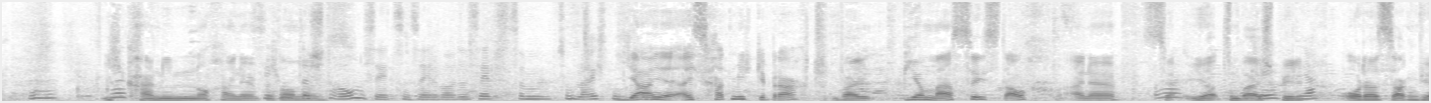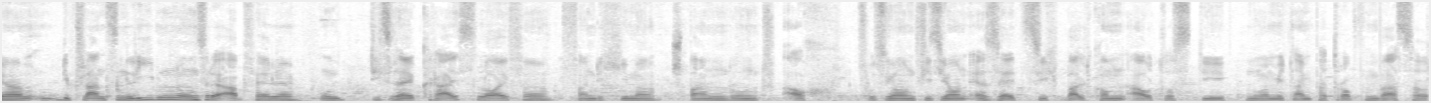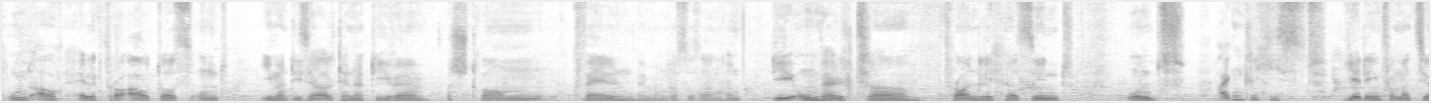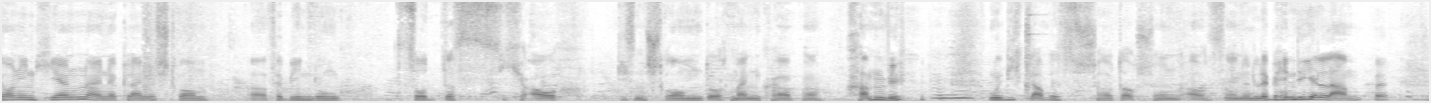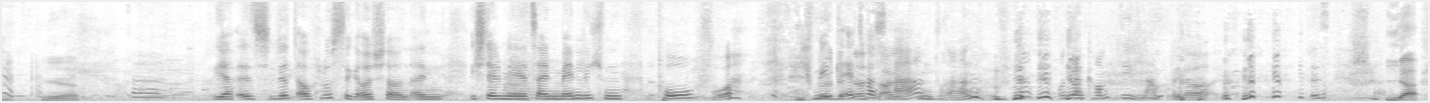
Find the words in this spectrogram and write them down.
Ich kann Ihnen noch eine Sich unter Strom setzen selber oder selbst zum, zum Leuchten. Ja, bringen. ja, es hat mich gebracht, weil Biomasse ist auch eine, sehr, ja, zum Ah, okay, Beispiel, ja. oder sagen wir, die Pflanzen lieben unsere Abfälle und diese Kreisläufe fand ich immer spannend und auch Fusion, Fission ersetzt sich. Bald kommen Autos, die nur mit ein paar Tropfen Wasser und auch Elektroautos und immer diese alternative Stromquellen, wenn man das so sagen kann, die umweltfreundlicher sind und eigentlich ist jede Information im Hirn eine kleine Stromverbindung, so dass ich auch diesen Strom durch meinen Körper haben will. Und ich glaube, es schaut auch schön aus, eine lebendige Lampe. Ja. Ja, es wird auch lustig ausschauen. Ein, ich stelle mir jetzt einen männlichen Po vor. Ich Mit etwas Haaren dran. Und dann kommt die Lampe da. Das, Ja,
